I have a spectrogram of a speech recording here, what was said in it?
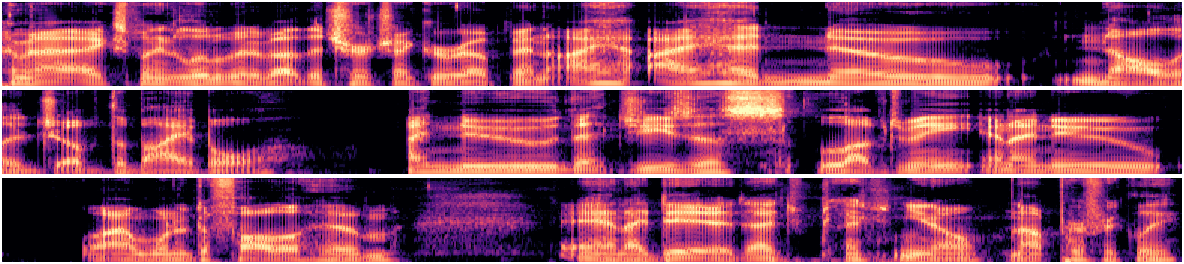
I mean, I explained a little bit about the church I grew up in. I I had no knowledge of the Bible. I knew that Jesus loved me, and I knew I wanted to follow him, and I did. I, I you know, not perfectly.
